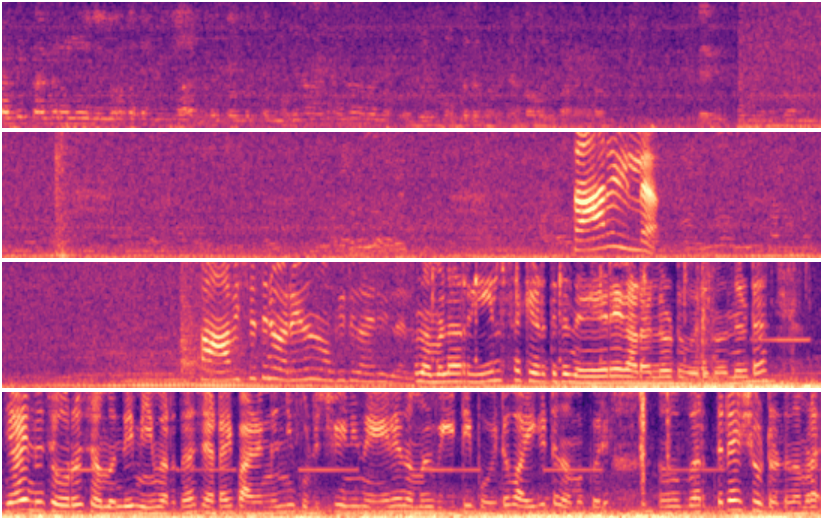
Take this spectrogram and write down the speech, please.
കണ്ടിട്ട് അങ്ങനൊന്നുമില്ലല്ലോ ശരി. സാരമില്ല. അപ്പൊ ആവശ്യത്തിന് ഒരേ നോക്കിയിട്ട് കാര്യമില്ലല്ലോ. നമ്മൾ റീൽസ് ഒക്കെ എടുത്തിട്ട് നേരെ കടലിലോട്ട് വരുന്നു. എന്നിട്ട് ഞാൻ ഇന്ന് ചോറ് ചമ്മന്തി മീൻ വറുത്ത ചേട്ടായി പഴങ്ങഞ്ഞി കുടിച്ചു. ഇനി നേരെ നമ്മൾ വീട്ടിൽ പോയിട്ട് വൈകിട്ട് നമുക്കൊരു ബർത്ത്ഡേ ഷൂട്ട് ഉണ്ട്. നമ്മളെ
